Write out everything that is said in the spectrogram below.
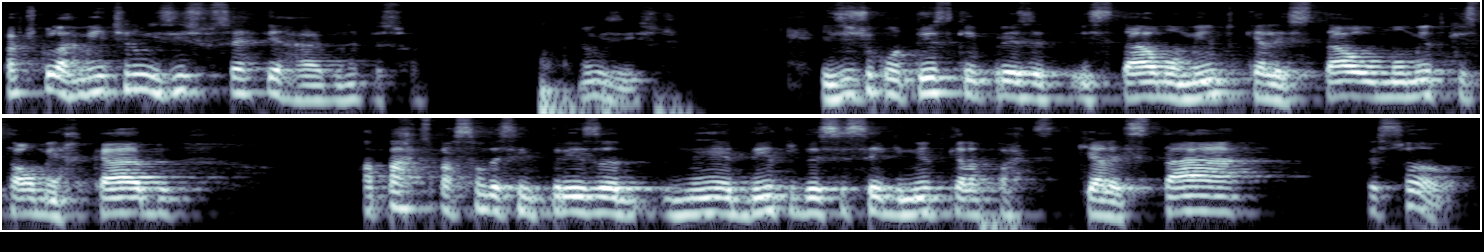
Particularmente, não existe o certo e errado, né, pessoal? Não existe. Existe o contexto que a empresa está, o momento que ela está, o momento que está o mercado, a participação dessa empresa né, dentro desse segmento que ela, que ela está. Pessoal,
